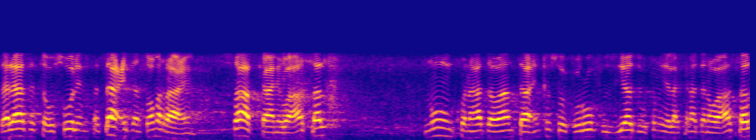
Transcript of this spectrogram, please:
Halaathata usuulin fasaacidan sooma raacin. Saadkaani waa asal. Nuunkuna hadda maanta inkastoo xuruufu ziyaada uu ka mid yahay laakiin haddana waa asal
